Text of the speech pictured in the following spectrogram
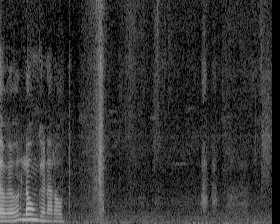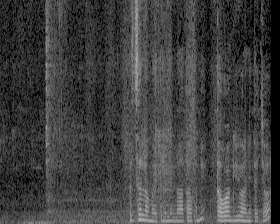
तव्यावर लावून घेणार आहोत. तर चला मैत्रिणींना आता आपण तवा घेऊ आणि त्याच्यावर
